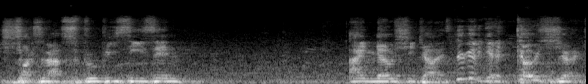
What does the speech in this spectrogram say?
She talks about spoopy season. I know she does. You're gonna get a ghost shirt.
